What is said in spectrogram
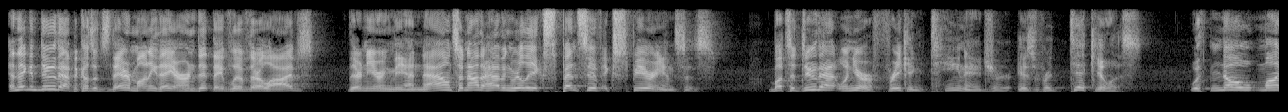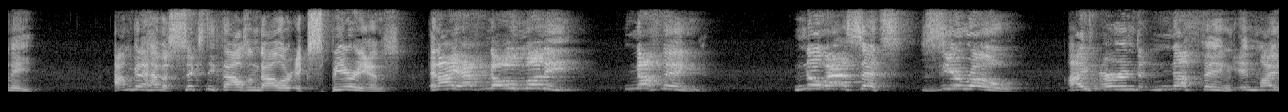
And they can do that because it's their money. They earned it. They've lived their lives. They're nearing the end now. And so now they're having really expensive experiences. But to do that when you're a freaking teenager is ridiculous with no money. I'm going to have a $60,000 experience and I have no money. Nothing. No assets. Zero. I've earned nothing in my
